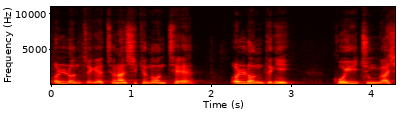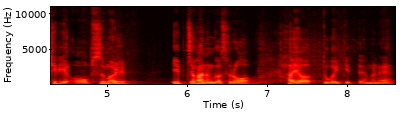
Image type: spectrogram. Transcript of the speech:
언론 쪽에 전환시켜 놓은 채 언론 등이 고의 중과실이 없음을 입증하는 것으로 하여 두고 있기 때문에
